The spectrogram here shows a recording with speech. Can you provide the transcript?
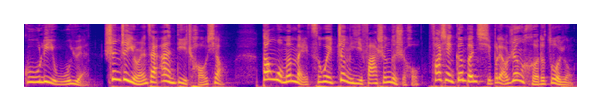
孤立无援，甚至有人在暗地嘲笑。当我们每次为正义发声的时候，发现根本起不了任何的作用，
